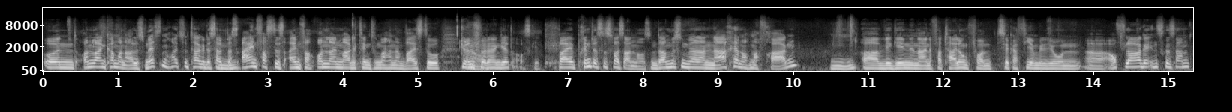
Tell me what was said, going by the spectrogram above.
Und online kann man alles messen heutzutage. Deshalb mhm. das Einfachste ist einfach Online-Marketing zu machen, dann weißt du, genau. wofür dein Geld ausgeht. Bei Print ist es was anderes. Und da müssen wir dann nachher nochmal fragen. Mhm. Äh, wir gehen in eine Verteilung von circa 4 Millionen äh, Auflage insgesamt.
